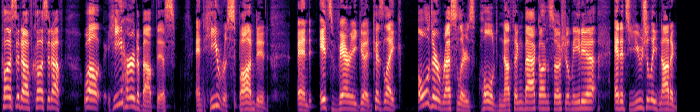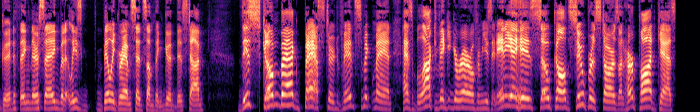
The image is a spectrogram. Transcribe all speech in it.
close enough, close enough. Well, he heard about this and he responded and it's very good cuz like older wrestlers hold nothing back on social media and it's usually not a good thing they're saying, but at least Billy Graham said something good this time. This scumbag bastard, Vince McMahon, has blocked Vickie Guerrero from using any of his so called superstars on her podcast.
